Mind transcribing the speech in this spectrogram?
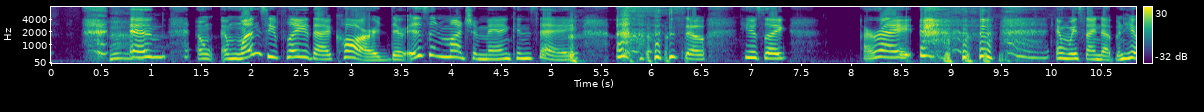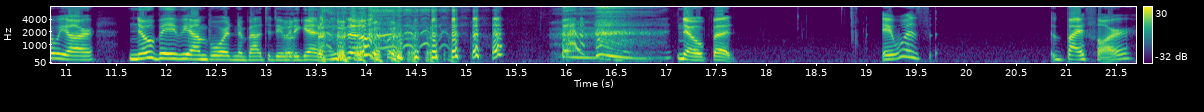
and, and and once you play that card, there isn't much a man can say. so he was like, "All right," and we signed up, and here we are, no baby on board, and about to do it again. So no, but it was by far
